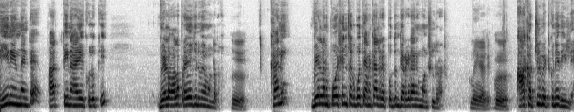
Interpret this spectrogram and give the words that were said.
నేనేందంటే పార్టీ నాయకులకి వీళ్ళ వల్ల ప్రయోజనం ఏమి ఉండదు. కానీ వీళ్ళని పోషించకపోతే వెనకాల రేపు పొద్దున్న తిరగడానికి మనుషులు రారు. ఆ ఖర్చులు పెట్టుకునేది వీళ్ళే.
